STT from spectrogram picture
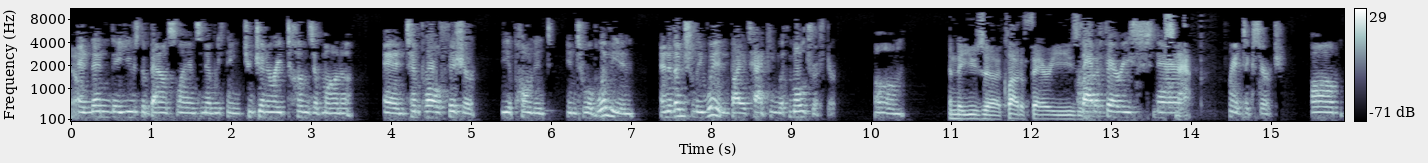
Yeah. And then they use the bounce lands and everything to generate tons of mana and temporal fissure the opponent into oblivion and eventually win by attacking with Mulldrifter. Um, And they use a cloud of fairies. Cloud of Fairies, Snap, snap. Frantic Search. Um,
